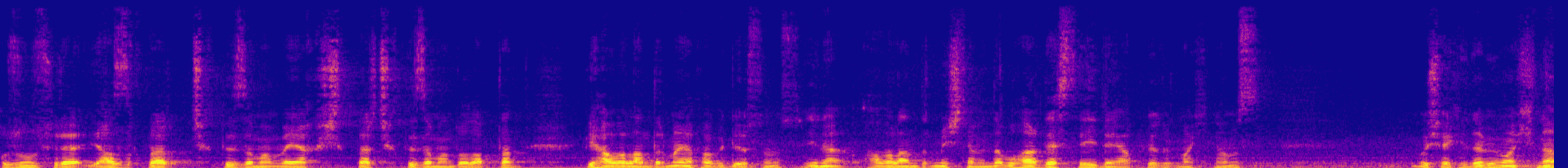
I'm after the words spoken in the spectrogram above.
uzun süre yazlıklar çıktığı zaman ve yakışıklar çıktığı zaman dolaptan bir havalandırma yapabiliyorsunuz. Yine havalandırma işleminde buhar desteği de yapıyordur makinamız. Bu şekilde bir makine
